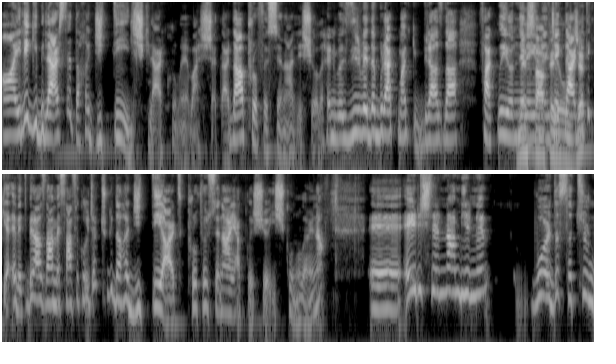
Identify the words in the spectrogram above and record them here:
aile gibilerse daha ciddi ilişkiler kurmaya başlayacaklar. Daha profesyonelleşiyorlar. Hani böyle zirvede bırakmak gibi biraz daha farklı yönlere Mesafeli yönelecekler olacak. dedik ya. Evet, biraz daha mesafe koyacak çünkü daha ciddi artık profesyonel yaklaşıyor iş konularına. E, eğer işlerinden birini bu arada Satürn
